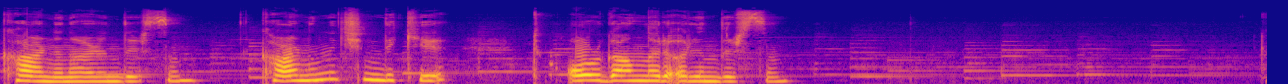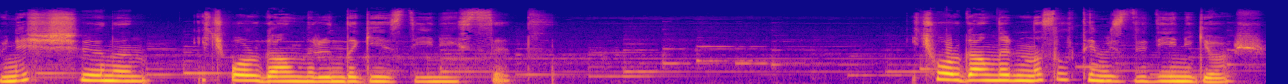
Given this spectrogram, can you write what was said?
karnını arındırsın. Karnının içindeki tüm organları arındırsın. Güneş ışığının iç organlarında gezdiğini hisset. İç organlarını nasıl temizlediğini gör.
